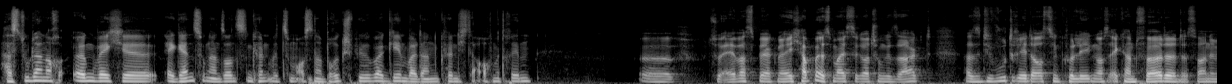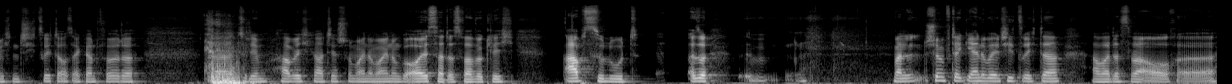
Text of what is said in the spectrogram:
hast du da noch irgendwelche Ergänzungen? Ansonsten könnten wir zum Osnabrück-Spiel übergehen, weil dann könnte ich da auch mitreden. Äh, zu Elversberg, ne, ich habe ja das meiste gerade schon gesagt. Also die Wutrede aus den Kollegen aus Eckernförde, das war nämlich ein Schiedsrichter aus Eckernförde. Äh, zu habe ich gerade ja schon meine Meinung geäußert. Das war wirklich absolut. Also, äh, man schimpft ja gerne über den Schiedsrichter, aber das war auch äh,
